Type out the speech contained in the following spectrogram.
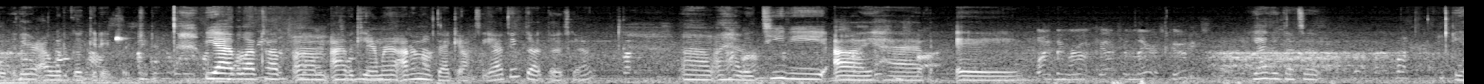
Over there, I would go get it for today. But yeah, I have a laptop. Um, I have a camera. I don't know if that counts. Yeah, I think that does count. Um, I have a TV. I have a. Yeah, I think that's it. Yeah.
